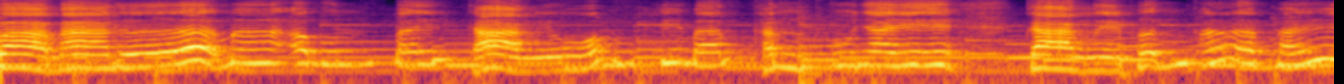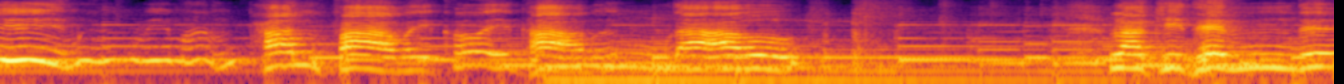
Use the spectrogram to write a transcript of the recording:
ว่ามาเถอะมาเอาบุญไปจ้างโยมที่บ้านท่านผู้ใหญ่จ้างให้เพิ่นพาไปมืองวิมานผ่านฟ้าไว้คอยท่าเบิ่งดาวลาคิดเห็นเด้อ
